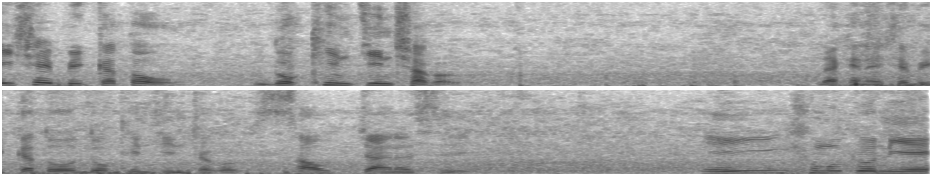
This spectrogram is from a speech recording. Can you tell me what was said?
এই সেই বিখ্যাত দক্ষিণ চীন সাগর। দেখেন, এই সেই বিখ্যাত দক্ষিণ চীন সাগর, সাউথ চায়না সি। এই সমুদ্র নিয়ে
